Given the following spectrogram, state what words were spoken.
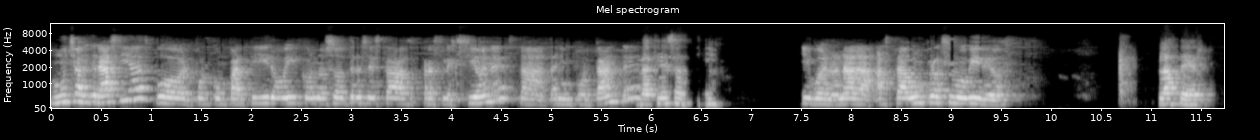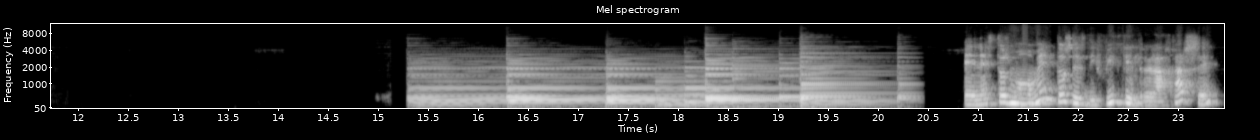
muchas gracias por, compartir hoy con nosotros estas reflexiones tan, tan importantes. Gracias a ti. Y bueno, nada, hasta un próximo vídeo. Placer. En estos momentos es difícil relajarse,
